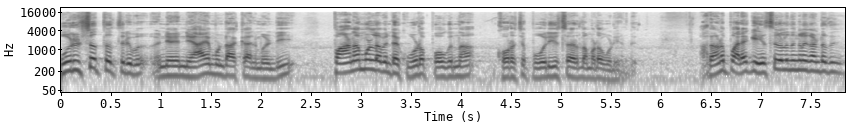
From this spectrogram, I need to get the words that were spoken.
പുരുഷത്വത്തിന് ന്യ- ന്യായമുണ്ടാക്കാൻ വേണ്ടി പണമുള്ളവന്റെ കൂടെ പോകുന്ന കുറച്ച് പോലീസുകാർ നമ്മുടെ കൂടെയുണ്ട്. അതാണ് പല കേസുകളും നിങ്ങൾ കണ്ടത്.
